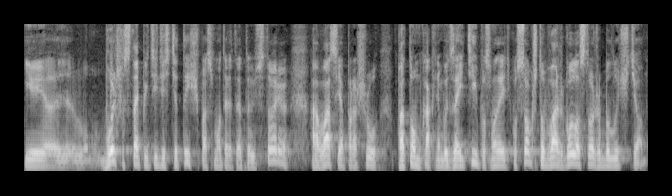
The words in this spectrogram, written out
и э, больше 150 тысяч посмотрят эту историю, а вас я прошу потом как-нибудь зайти и посмотреть кусок, чтобы ваш голос тоже был учтен.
